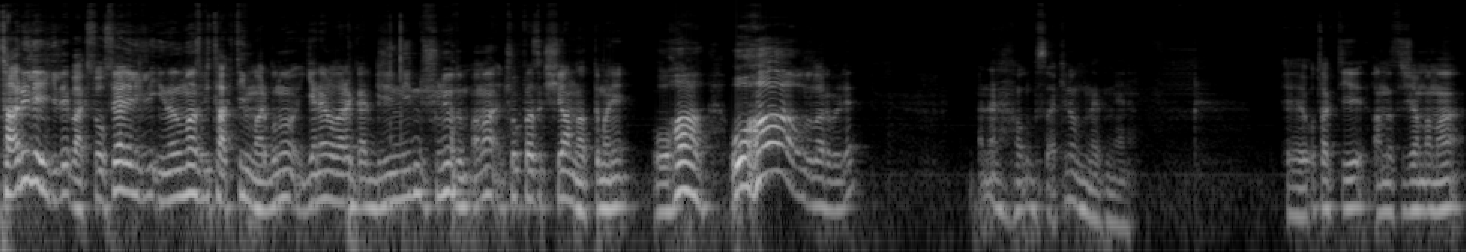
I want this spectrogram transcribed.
Tarihle ilgili bak sosyalle ilgili inanılmaz bir taktiğim var. Bunu genel olarak yani bilindiğini düşünüyordum ama çok fazla kişiye anlattım hani oha oha oldular böyle. Ben de oğlum sakin olun dedim yani. Ee, o taktiği anlatacağım ama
